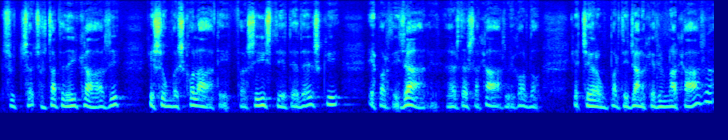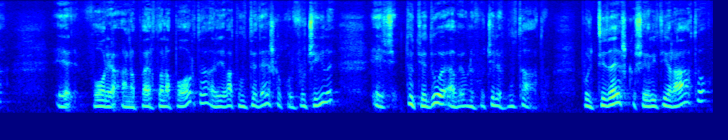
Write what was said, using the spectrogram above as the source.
ci sono stati dei casi che sono mescolati fascisti tedeschi e partigiani nella stessa casa. Mi ricordo che c'era un partigiano che era in una casa e fuori hanno aperto la porta, è arrivato un tedesco col fucile e tutti e due avevano il fucile puntato. Poi il tedesco si è ritirato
